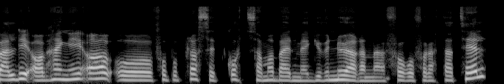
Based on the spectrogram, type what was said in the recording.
veldig avhengig av å få på plass et godt samarbeid med guvernørene for å få dette til.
